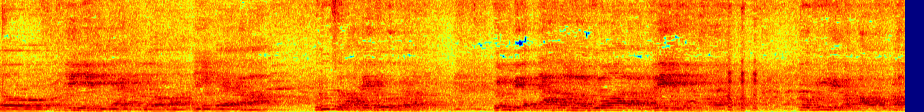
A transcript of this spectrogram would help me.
လို့ဒီဒီဒီကဒီတော့တင်ခဲ့တာဘုရုဆိုတာဘယ်ဘုရုကိုပြောတာဘုရားတွေအများဆုံးပြောရတာပြေးဟို ဘုရုတွေတော့ပါအောင်တော့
